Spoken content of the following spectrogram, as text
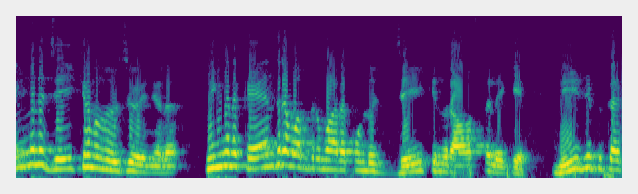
എങ്ങനെ ജയിക്കണമെന്ന് വെച്ചു കഴിഞ്ഞാൽ ഇങ്ങനെ കേന്ദ്രമന്ത്രിമാരെ കൊണ്ട് ജയിക്കുന്ന ഒരു അവസ്ഥയിലേക്ക് ബി ജെ പിക്കാർ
